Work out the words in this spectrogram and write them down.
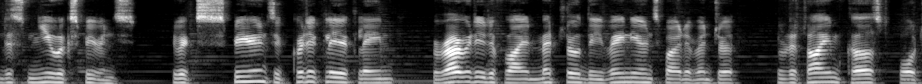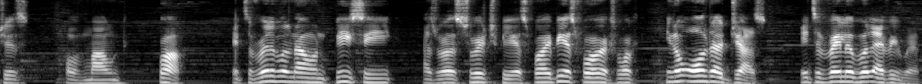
this new experience. To experience a critically acclaimed, gravity defying Metroidvania inspired adventure through the time cursed fortress of Mount Qaf. It's available now on PC as well as Switch, PS5, PS4, Xbox, you know, all that jazz. It's available everywhere.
